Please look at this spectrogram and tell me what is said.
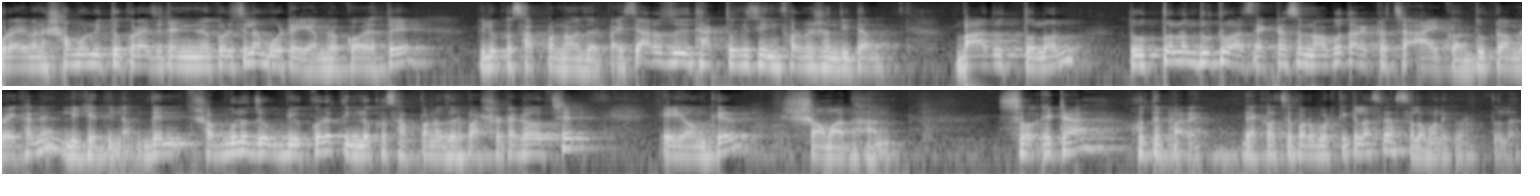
করায় মানে সমন্বিত করায় যেটা নির্ণয় করেছিলাম, ওটাই আমরা কয়তে দুই লক্ষ ছাপ্পান্ন হাজার পাইছি। আরও যদি থাকতো কিছু ইনফরমেশন দিতাম। বাদ উত্তোলন, তো উত্তোলন দুটো আছে, একটা হচ্ছে নগদ আর একটা হচ্ছে আয়কর, দুটো আমরা এখানে লিখে দিলাম। দেন সবগুলো যোগ বিয়োগ করে তিন লক্ষ ছাপ্পান্ন হাজার পাঁচশো টাকা হচ্ছে এই অঙ্কের সমাধান। সো এটা হতে পারে। দেখা হচ্ছে পরবর্তী ক্লাসে আসসালামু আলাইকুম রহমতুল্লাহ।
